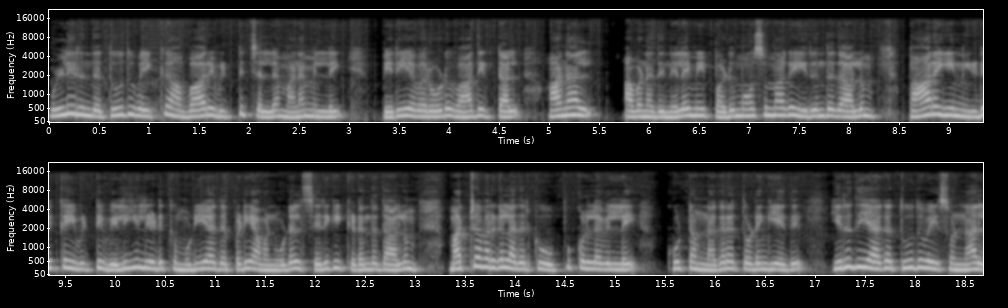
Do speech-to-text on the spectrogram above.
உள்ளிருந்த தூதுவைக்கு அவ்வாறு விட்டுச் செல்ல மனமில்லை. பெரியவரோடு வாதிட்டாள். ஆனால் அவனது நிலைமை படுமோசமாக இருந்ததாலும் பாறையின் இடுக்கை விட்டு வெளியில் எடுக்க முடியாதபடி அவன் உடல் செருகி கிடந்ததாலும் மற்றவர்கள் அதற்கு ஒப்புக்கொள்ளவில்லை. கூட்டம் நகரத் தொடங்கியது. இறுதியாக தூதுவை சொன்னால்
